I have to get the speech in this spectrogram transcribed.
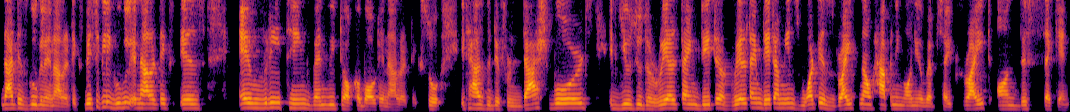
that is Google Analytics. Basically, Google Analytics is everything when we talk about analytics. So it has the different dashboards, it gives you the real time data. Real time data means what is right now happening on your website, right on this second,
